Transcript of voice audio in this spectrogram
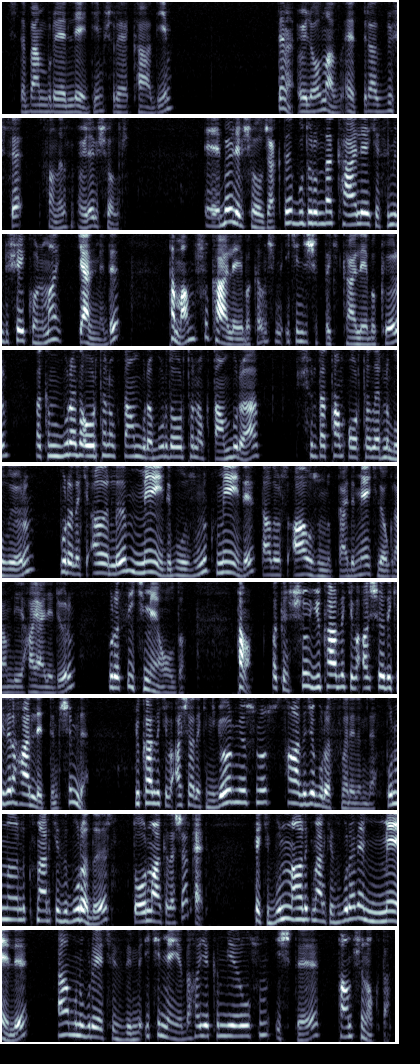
İşte ben buraya L diyeyim, şuraya K diyeyim. Değil mi? Öyle olmaz mı? Evet biraz düşse sanırım öyle bir şey olur. E, böyle bir şey olacaktı. Bu durumda KL kesimi düşey konuma gelmedi. Tamam şu KL'ye bakalım. Şimdi ikinci şıktaki KL'ye bakıyorum. Bakın burada orta noktam bura, burada orta noktam bura. Şurada tam ortalarını buluyorum. Buradaki ağırlığı M idi bu uzunluk. M idi. Daha doğrusu A uzunluktaydı. M kilogram diye hayal ediyorum. Burası 2M oldu. Tamam. Bakın şu yukarıdaki ve aşağıdakileri hallettim. Şimdi yukarıdaki ve aşağıdakini görmüyorsunuz. Sadece burası var elimde. Bunun ağırlık merkezi buradır. Doğru mu arkadaşlar? Evet. Peki bunun ağırlık merkezi bura ve M'li. Ben bunu buraya çizdiğimde 2M'ye daha yakın bir yer olsun. İşte tam şu nokta.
